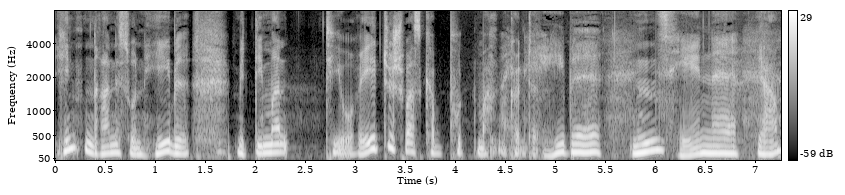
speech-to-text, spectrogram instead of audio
hinten dran ist so ein Hebel, mit dem man theoretisch was kaputt machen könnte. Hebel, Hm? Zähne, Ja,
